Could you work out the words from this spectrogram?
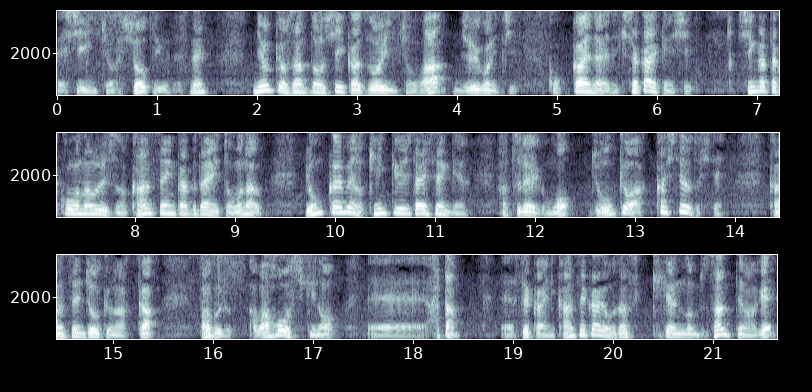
えー、市委員長は主張というですね、日本共産党の C 和夫委員長は15日、国会内で記者会見し、新型コロナウイルスの感染拡大に伴う4回目の緊急事態宣言発令後も状況悪化しているとして、感染状況の悪化、バブル、泡方式の、えー破綻、世界に感染拡大を出す危険の3点を挙げ、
